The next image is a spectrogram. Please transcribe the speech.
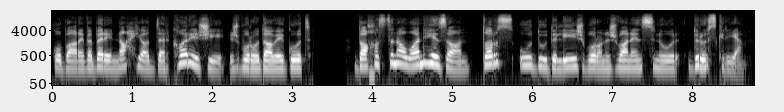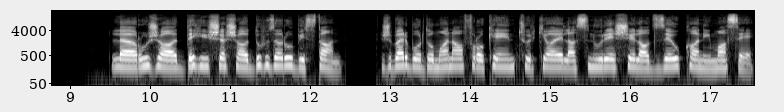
گبار و بر ناحیه درکار جی جبرو دا گوت. دا وان هزان ترس او دودلی جبران جوان سنور دروس کریم. لا روجا ده شش دو و بیستان جبر بردمان فروکین ترکیه لا سنور شلات کانی ماسه.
